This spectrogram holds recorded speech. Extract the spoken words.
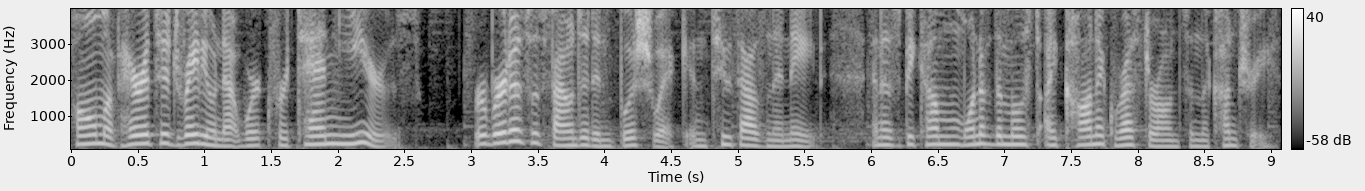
home of Heritage Radio Network for 10 years. Roberta's was founded in Bushwick in 2008 and has become one of the most iconic restaurants in the country.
